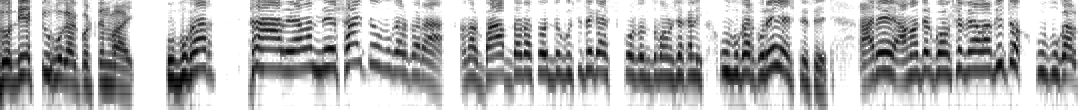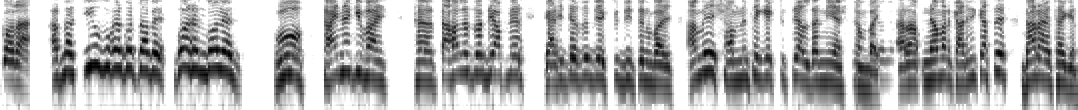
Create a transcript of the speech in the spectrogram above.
যদি একটু উপকার করতেন ভাই। উপকার? আরে, আমার নেশাই তো উপকার করা। আমার বাপ দাদা চোদ্দ গোষ্ঠী থেকে আজ পর্যন্ত মানুষের খালি উপকার করেই আসতেছে। আরে, আমাদের বংশের রেওয়াজই তো উপকার করা। আপনার কি উপকার করতে হবে? বলেন বলেন। ও, তাই নাকি ভাই? হ্যাঁ তাহলে যদি আপনার গাড়িটা যদি একটু দিতেন ভাই। আমি সামনে থেকে একটু তেলটা নিয়ে আসতাম ভাই। আর আপনি আমার গাড়ির কাছে দাঁড়ায় থাকেন।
